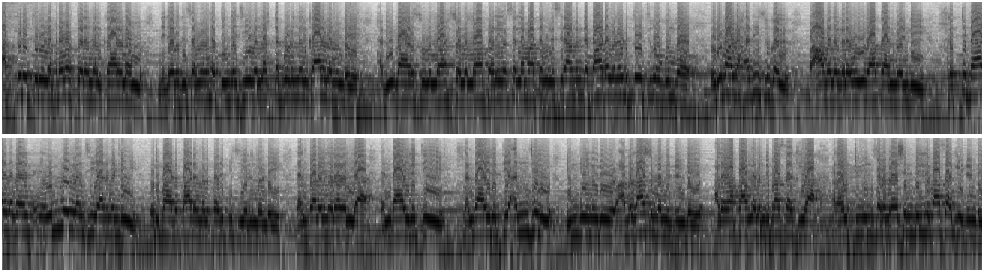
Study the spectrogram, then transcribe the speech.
അത്തരത്തിലുള്ള പ്രവർത്തനങ്ങൾ കാരണം നിരവധി സമൂഹത്തിന്റെ ജീവൻ നഷ്ടപ്പെടുന്ന ഒരു കാരണമുണ്ട്. ഹബീബ അലൈഹി ഇസ്ലാമിന്റെ പാഠങ്ങൾ എടുത്തു വെച്ച് നോക്കുമ്പോൾ ഒരുപാട് ഹദീസുകൾ ഭാവനകളെ ഒഴിവാക്കാൻ വേണ്ടി തെറ്റിദ്ധാരണകൾ ഉന്മൂലനം ചെയ്യാൻ വേണ്ടി ഒരുപാട് പാഠങ്ങൾ പഠിപ്പിച്ചു തരുന്നുണ്ട്. ഞാൻ പറയുന്നതല്ല രണ്ടായിരത്തി രണ്ടായിരത്തി അഞ്ചിൽ ഇന്ത്യയിൽ ഒരു അവകാശം വന്നിട്ടുണ്ട്. അഥവാ പാർലമെന്റ് പാസാക്കിയ റൈറ്റ് ടു ഇൻഫർമേഷൻ ബില്ല് പാസാക്കിയിട്ടുണ്ട്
